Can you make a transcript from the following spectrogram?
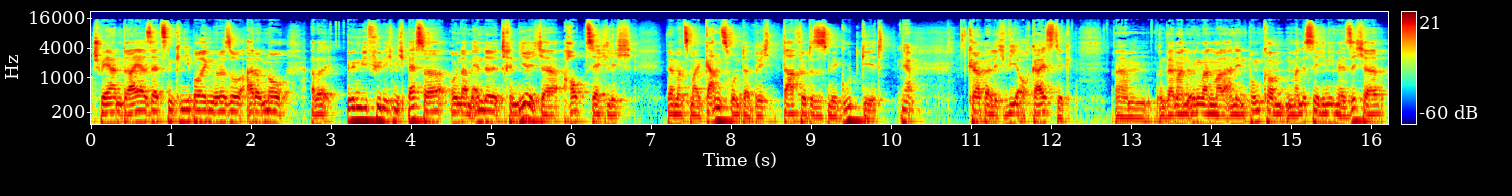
schweren Dreiersätzen, Kniebeugen oder so. I don't know. Aber irgendwie fühle ich mich besser und am Ende trainiere ich ja hauptsächlich, wenn man es mal ganz runterbricht, dafür, dass es mir gut geht. Ja. Körperlich wie auch geistig. Ähm, und wenn man irgendwann mal an den Punkt kommt und man ist sich nicht mehr sicher,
